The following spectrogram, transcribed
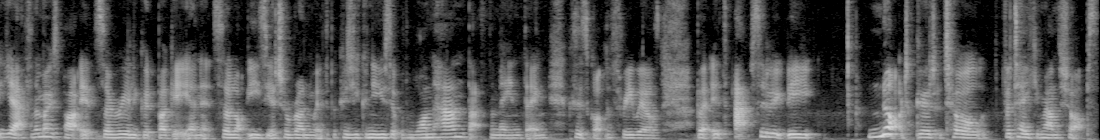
yeah, for the most part, it's a really good buggy and it's a lot easier to run with because you can use it with one hand. That's the main thing because it's got the three wheels. But it's absolutely not good at all for taking around the shops.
